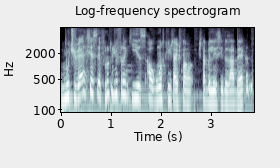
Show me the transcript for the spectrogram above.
O multiverso ia ser fruto de franquias, algumas que já estão estabelecidas há décadas,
